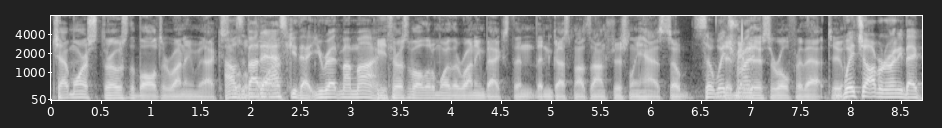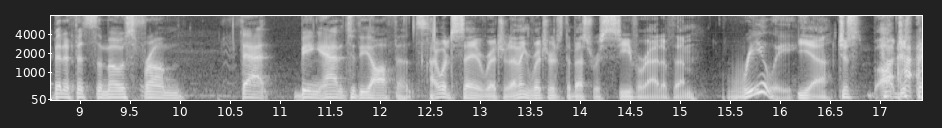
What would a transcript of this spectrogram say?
Chad Morris throws the ball to running backs. I was about to ask you that. You read my mind. He throws the ball a little more to the running backs than, than Gus Malzahn traditionally has. So, So which maybe run- there's a role for that too. Which Auburn running back benefits the most from that being added to the offense? I would say Richard. I think Richard's the best receiver out of them. Really? Yeah, just How- uh, just how-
